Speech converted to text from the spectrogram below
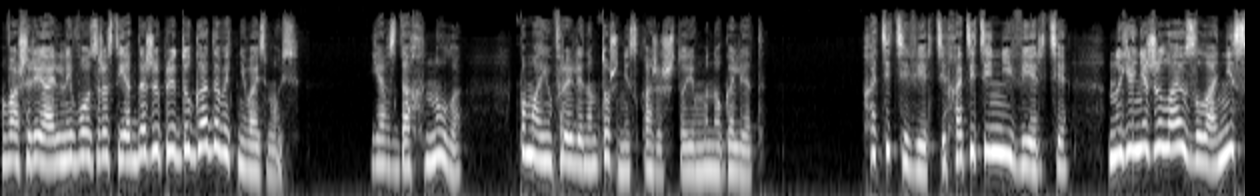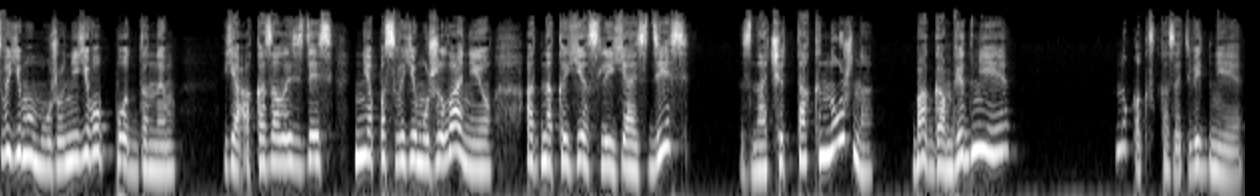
Ваш реальный возраст я даже предугадывать не возьмусь. Я вздохнула. По моим фрейлинам тоже не скажешь, что им много лет. Хотите верьте, хотите не верьте, но я не желаю зла ни своему мужу, ни его подданным. Я оказалась здесь не по своему желанию, однако если я здесь, значит, так нужно». Богам виднее. Ну, как сказать, виднее.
